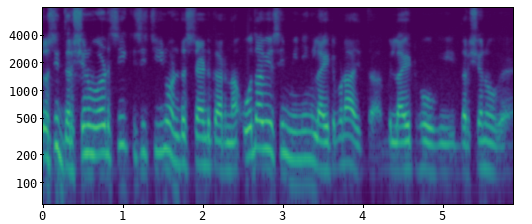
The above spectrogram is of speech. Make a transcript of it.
ਸੋ ਅਸੀਂ ਦਰਸ਼ਨ ਵਰਡ ਸੀ ਕਿਸੇ ਚੀਜ਼ ਨੂੰ ਅੰਡਰਸਟੈਂਡ ਕਰਨਾ ਉਹਦਾ ਵੀ ਅਸੀਂ मीनिंग ਲਾਈਟ ਬਣਾ ਦਿੱਤਾ ਵੀ ਲਾਈਟ ਹੋ ਗਈ ਦਰਸ਼ਨ ਹੋ ਗਏ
